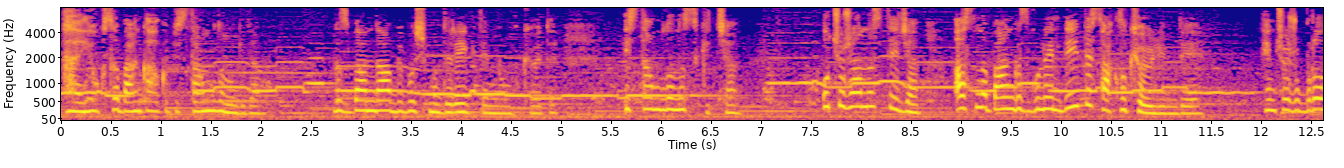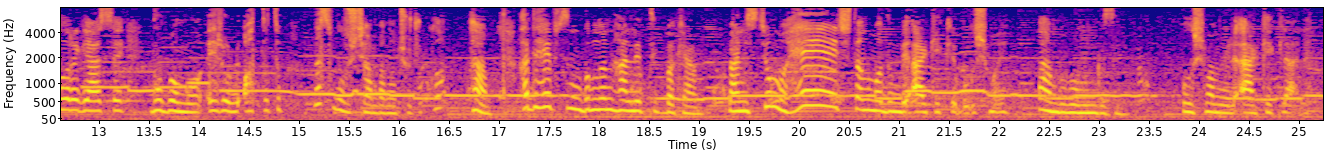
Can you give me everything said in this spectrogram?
He yoksa ben kalkıp İstanbul'a mı gidem? Kız ben daha bir başıma dereye gidemiyorum bu köyde. İstanbul'a nasıl gideceğim? O çocuğa nasıl diyeceğim? Aslında ben kız Buleli değil de saklı köylüyüm diye. Hem çocuk buralara gelse babamı, Erol'ü atlatıp nasıl buluşacağım bana çocukla? Ha, hadi hepsini bunların hallettik bakalım. Ben istiyor mu hiç tanımadığım bir erkekle buluşmayı? Ben babamın kızıyım. Buluşmam öyle erkeklerle.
